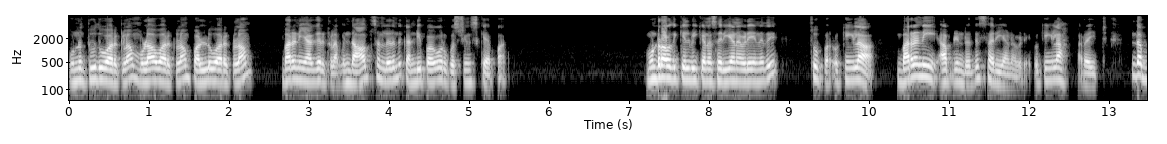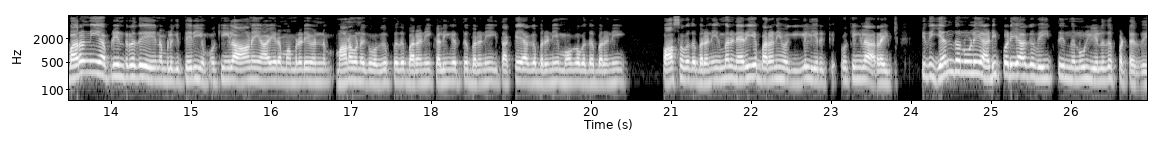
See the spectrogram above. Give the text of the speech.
ஒன்று தூதுவா இருக்கலாம் உலாவாக இருக்கலாம் பல்லுவா இருக்கலாம் பரணியாக இருக்கலாம். இந்த ஆப்ஷன்ல இருந்து கண்டிப்பாக ஒரு கொஸ்டின்ஸ் கேட்பாங்க. மூன்றாவது கேள்விக்கான சரியான விடை என்னது? சூப்பர் ஓகேங்களா பரணி அப்படின்றது சரியான விடை. ஓகேங்களா ரைட் இந்த பரணி அப்படின்றது நம்மளுக்கு தெரியும். ஓகேங்களா ஆணை ஆயிரம் அமரடி மாணவனுக்கு வகுப்பது பரணி கலிங்கத்து பரணி தக்கையாக பரணி மோகவத பரணி பாசவத பரணி இந்த மாதிரி நிறைய பரணி வகைகள் இருக்கு. ஓகேங்களா? ரைட் இது எந்த நூலை அடிப்படையாக வைத்து இந்த நூல் எழுதப்பட்டது?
